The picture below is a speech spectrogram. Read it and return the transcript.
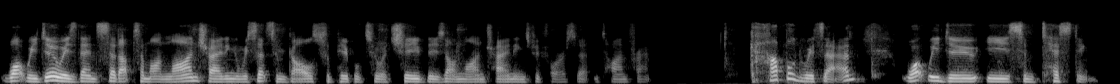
what we do is then set up some online training and we set some goals for people to achieve these online trainings before a certain time frame coupled with that what we do is some testing.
